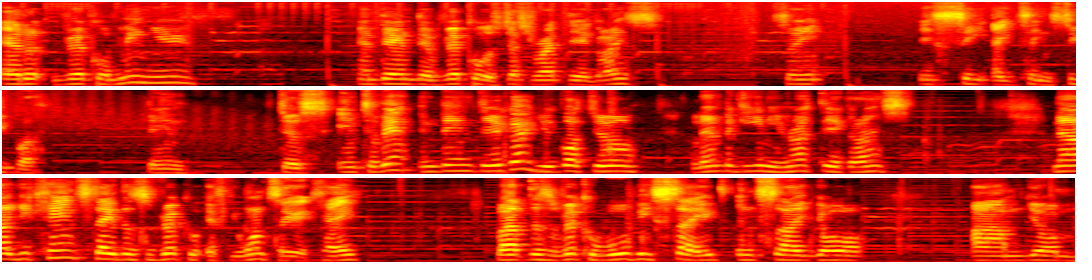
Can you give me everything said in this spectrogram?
edit vehicle menu and then the vehicle is just right there guys. See it's C18 Super. Then just enter that and then there you go. You got your Lamborghini right there guys now you can save this vehicle if you want to okay but this vehicle will be saved inside your um, your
